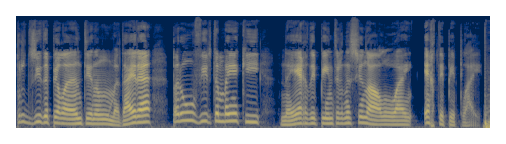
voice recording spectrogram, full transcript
produzida pela Antena 1 Madeira, para ouvir também aqui na RDP Internacional ou em RTP Play.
